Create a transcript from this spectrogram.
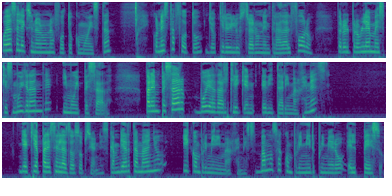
Voy a seleccionar una foto como esta. Con esta foto yo quiero ilustrar una entrada al foro, pero el problema es que es muy grande y muy pesada. Para empezar voy a dar clic en editar imágenes y aquí aparecen las dos opciones, cambiar tamaño y comprimir imágenes. Vamos a comprimir primero el peso.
